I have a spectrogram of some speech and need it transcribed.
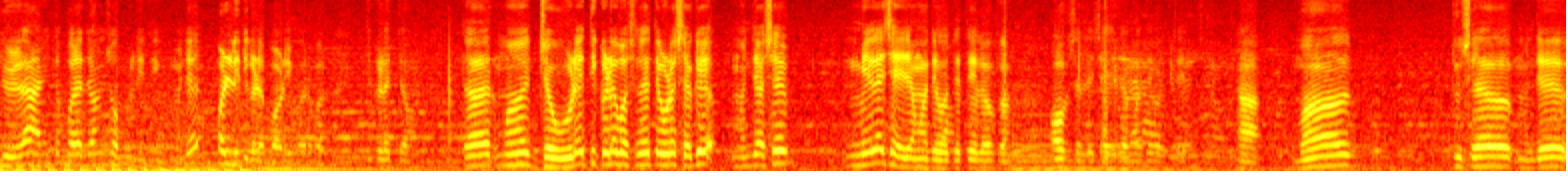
गिळला आणि ते परत जाऊन झोपली ती. म्हणजे पडली तिकडे बॉडी बरोबर तिकडे जाऊन. तर मग जेवढे तिकडे बसले तेवढे सगळे म्हणजे असे मेल्याच्या ह्याच्यामध्ये होते ते लोक. ऑफ झाल्याच्या ह्याच्यामध्ये होते. हां. मग दुसरं म्हणजे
